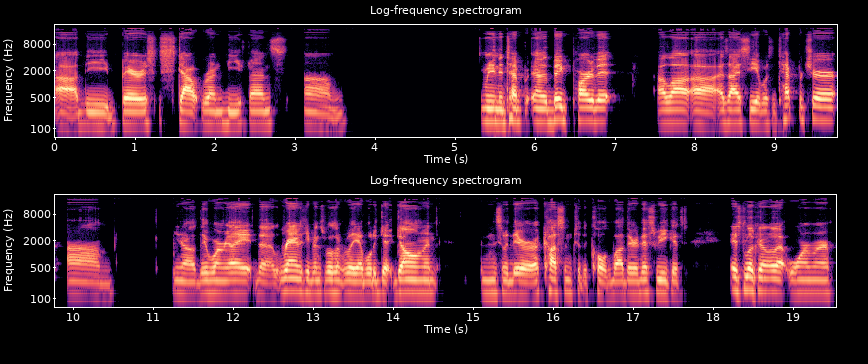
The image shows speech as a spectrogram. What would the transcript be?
uh, the Bears' stout run defense. Um, I mean, the temp- uh, a big part of it, a lot uh, as I see it, was the temperature. Um, you know, they weren't really the Rams defense wasn't really able to get going, and so they were accustomed to the cold weather. This week, it's it's looking a little bit warmer,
